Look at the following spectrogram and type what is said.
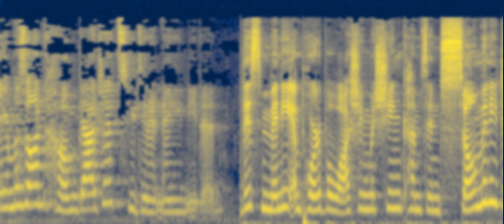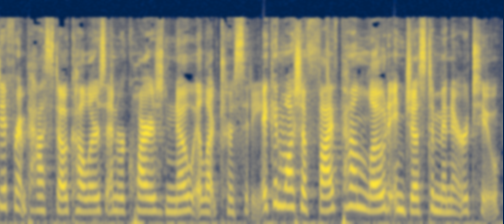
Amazon home gadgets you didn't know you needed. This mini and portable washing machine comes in so many different pastel colors and requires no electricity. It can wash a five pound load in just a minute or two.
